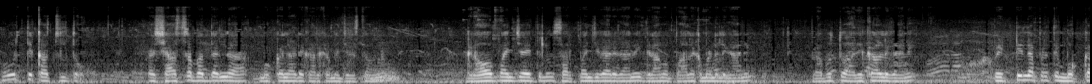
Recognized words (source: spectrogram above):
పూర్తి ఖర్చులతో ఒక శాస్త్రబద్ధంగా మొక్కలు నాటే కార్యక్రమం చేస్తూ ఉన్నాం. గ్రామ పంచాయతీలు సర్పంచ్ గారు కానీ గ్రామ పాలక మండలి కానీ ప్రభుత్వ అధికారులు కానీ పెట్టిన ప్రతి మొక్క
